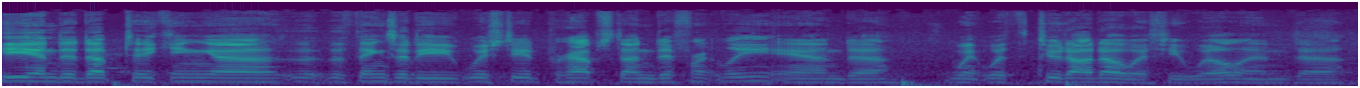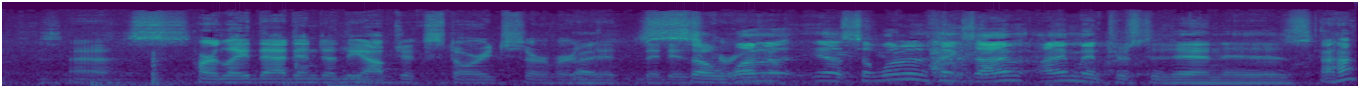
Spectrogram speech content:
he ended up taking uh, the, the things that he wished he had perhaps done differently and uh, went with 2.0, if you will, and uh, uh, parlayed that into the object storage server Right. that, that is so one of, yeah, so one of the things I'm, I'm interested in is Uh-huh.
